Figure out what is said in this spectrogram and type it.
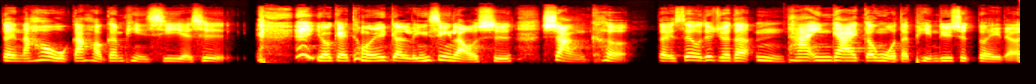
对，然后我刚好跟品溪也是 有给同一个灵性老师上课。对，所以我就觉得，嗯，他应该跟我的频率是对的，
